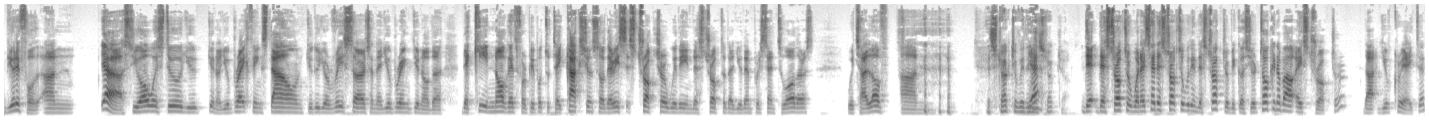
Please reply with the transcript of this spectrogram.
Beautiful. And yeah, as you always do, you you know you break things down, you do your research, and then you bring you know the the key nuggets for people to take action. So there is a structure within the structure that you then present to others, which I love. And the structure within yeah, the structure. The the structure. When I say the structure within the structure, because you're talking about a structure that you've created,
